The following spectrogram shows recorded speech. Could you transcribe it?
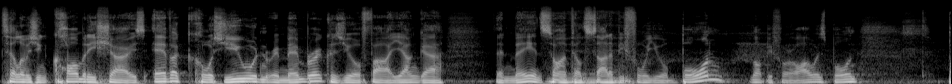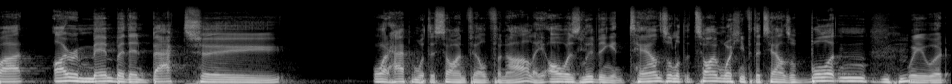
television comedy shows ever. Of course, you wouldn't remember it because you're far younger than me, and Seinfeld started before you were born, not before I was born. But I remember then back to what happened with the Seinfeld finale. I was living in Townsville at the time, working for the Townsville Bulletin. Mm-hmm. We would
